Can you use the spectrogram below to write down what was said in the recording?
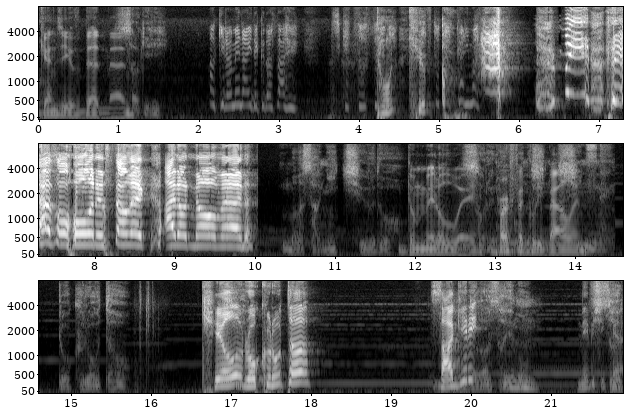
Genji is dead, man. Don't give. he has a hole in his stomach. I don't know, man. The middle way, perfectly balanced. Kill Rokurota? Sagiri? Maybe she can.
